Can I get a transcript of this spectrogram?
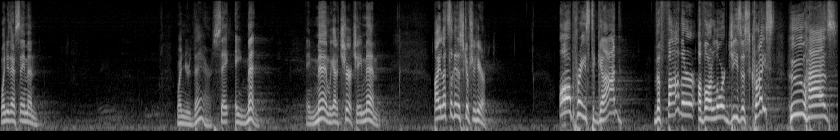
When you're there, say amen. When you're there, say amen. Amen. We got a church. Amen. All right, let's look at the scripture here. All praise to God, the Father of our Lord Jesus Christ, who has.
